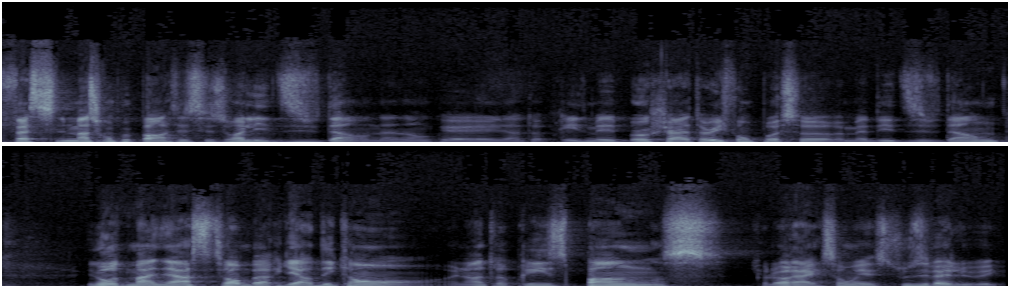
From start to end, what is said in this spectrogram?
facilement, ce qu'on peut penser, c'est souvent les dividendes. hein, donc, euh, les entreprises. Mais Berkshire Hathaway, ils font pas ça, remettre des dividendes. Une autre manière, c'est de voir, ben, regardez, quand une entreprise pense que leur action est sous-évaluée,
